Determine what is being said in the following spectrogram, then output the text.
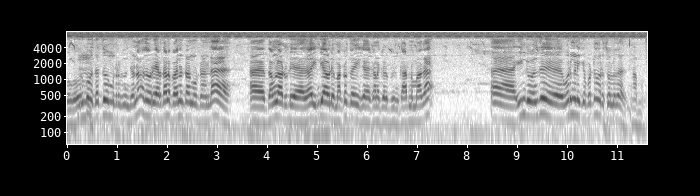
உங்கள் ஊருக்கு ஒரு தத்துவம் இருக்குன்னு சொன்னால் அது ஒரு ஏறத்தாழ பதினெட்டாம் நூற்றாண்டில் தமிழ்நாட்டுடைய அதாவது இந்தியாவுடைய மக்கள் தொகை கணக்கெடுப்பின் காரணமாக இங்கு வந்து ஒருங்கிணைக்கப்பட்ட ஒரு சொல்லுது அது. ஆமாம்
